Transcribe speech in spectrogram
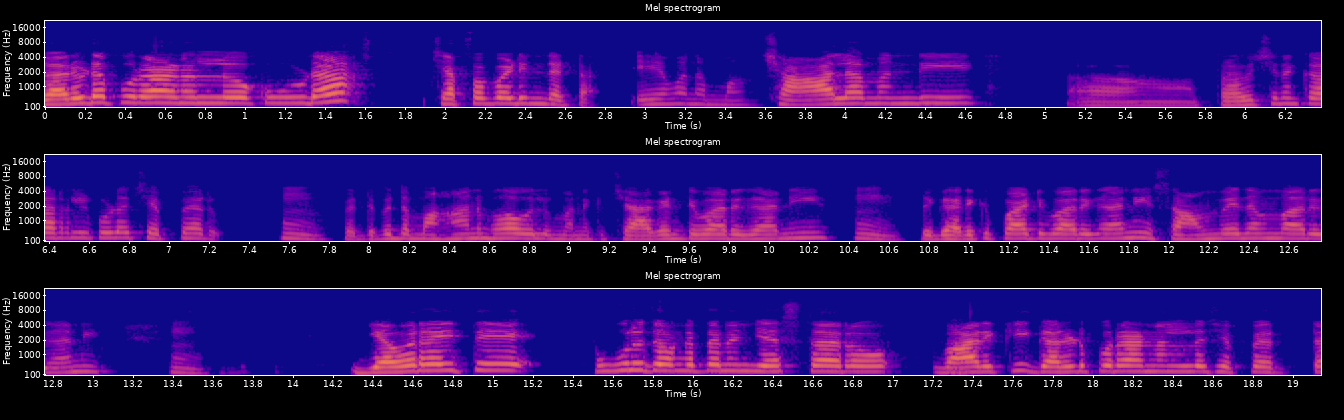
గరుడ పురాణంలో కూడా చెప్పబడిందట. ఏమనమ్మా? చాలా మంది ఆ ప్రవచనకారులు కూడా చెప్పారు. పెద్ద పెద్ద మహానుభావులు మనకి చాగంటి వారు ఉమ్, గరికపాటి వారు కానీ సామవేదం వారు ఉమ్. ఎవరైతే పువ్వులు దొంగతనం చేస్తారో వారికి గరుడ పురాణంలో చెప్పారట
